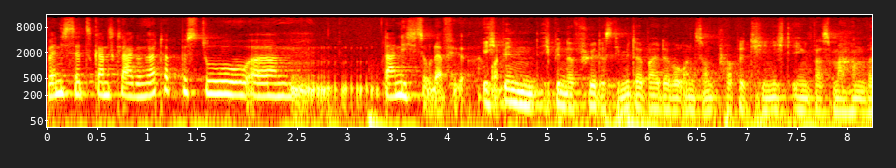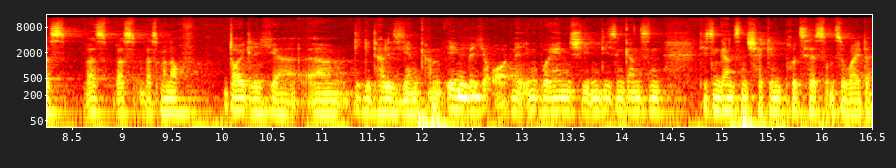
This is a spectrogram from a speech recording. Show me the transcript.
wenn ich es jetzt ganz klar gehört habe, bist du ähm, da nicht so dafür. Ich bin, ich bin dafür, dass die Mitarbeiter bei uns on Property nicht irgendwas machen, was, was, was, was man auch deutlicher äh, digitalisieren kann. Irgendwelche mhm. Ordner irgendwo hinschieben, diesen ganzen, diesen ganzen Check-in-Prozess und so weiter.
